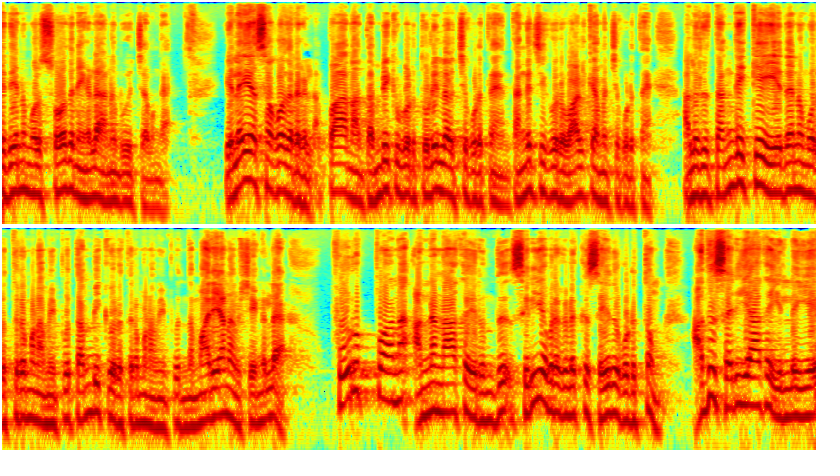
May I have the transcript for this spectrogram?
ஏதேனும் ஒரு சோதனைகளை அனுபவிச்சவங்க. இளைய சகோதரர்கள் அப்பா நான் தம்பிக்கு ஒரு தொழிலை வச்சு கொடுத்தேன் தங்கச்சிக்கு ஒரு வாழ்க்கை அமைச்சு கொடுத்தேன் அல்லது தங்கைக்கே ஏதேனும் ஒரு திருமண அமைப்பு தம்பிக்கு ஒரு திருமண அமைப்பு இந்த மாதிரியான விஷயங்களில் பொறுப்பான அண்ணனாக இருந்து சிறியவர்களுக்கு செய்து கொடுத்தும் அது சரியாக இல்லையே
